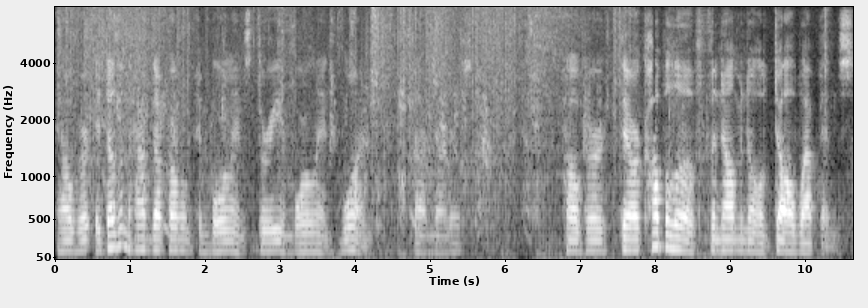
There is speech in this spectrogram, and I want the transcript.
however, it doesn't have that problem in Borderlands 3 and Borderlands 1 that I've noticed. However, there are a couple of phenomenal Dahl weapons.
